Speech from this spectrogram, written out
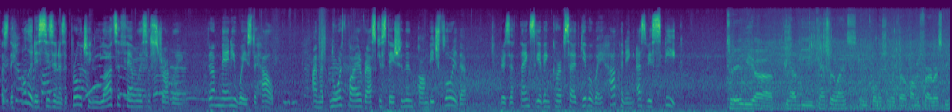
As the holiday season is approaching, lots of families are struggling. There are many ways to help. I'm at North Fire Rescue Station in Palm Beach, Florida. There's a Thanksgiving curbside giveaway happening as we speak. Today we, uh, we have the Cancer Alliance in coalition with uh, Palm Beach Fire Rescue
